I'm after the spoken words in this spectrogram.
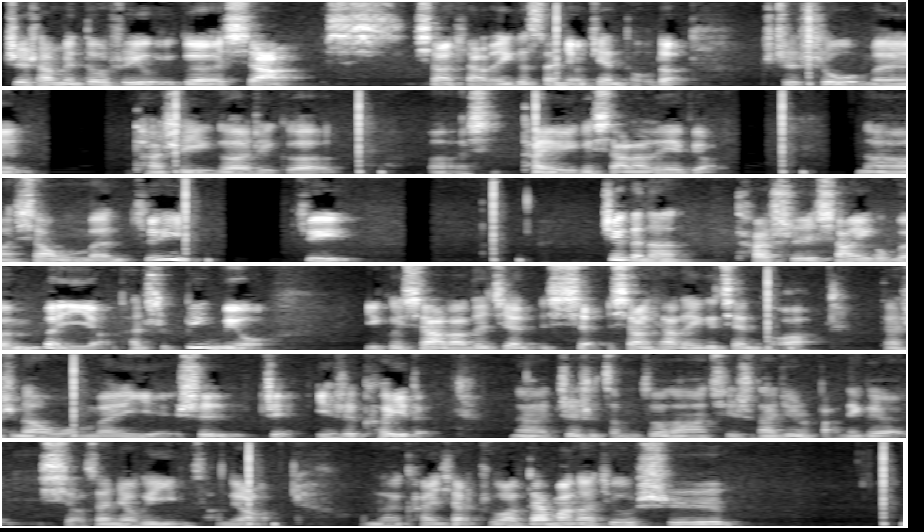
这上面都是有一个下向下的一个三角箭头的，只是我们它是一个这个呃，它有一个下拉列表。那像我们最最这个呢，它是像一个文本一样，它是并没有一个下拉的箭向向下的一个箭头啊。但是呢，我们也是这也是可以的。那这是怎么做的呢？其实它就是把那个小三角给隐藏掉了。我们来看一下，主要代码呢就是，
